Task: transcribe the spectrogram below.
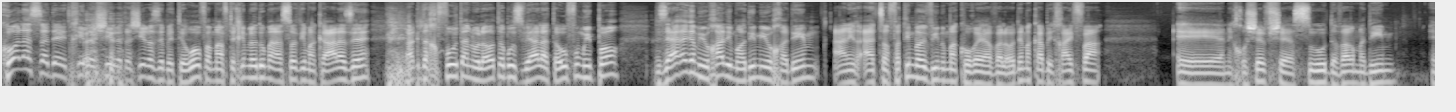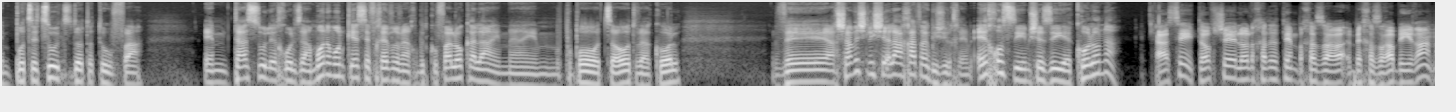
כל השדה התחיל לשיר את השיר הזה בטירוף, המאבטחים לא ידעו מה לעשות עם הקהל הזה, רק דחפו אותנו לאוטובוס ויאללה, תעופו מפה. וזה היה רגע מיוחד עם אוהדים מיוחדים. הצרפתים לא הבינו מה קורה, אבל אוהדי מכבי חיפה, אני חושב שעשו דבר מדהים. הם פוצצו את שדות התעופה, הם טסו לחו"ל, זה המון המון כסף חבר'ה, ואנחנו בתקופה לא קלה עם, עם אפרופו הוצאות והכל. ועכשיו יש לי שאלה אחת רק בשבילכם, איך עושים שזה יהיה כל עונה? אסי, טוב שלא נחתתם בחזרה- בחזרה באיראן.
